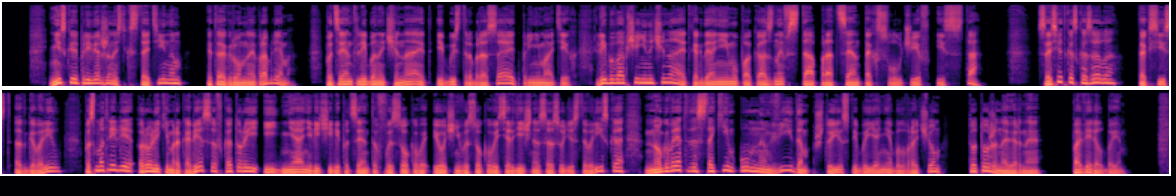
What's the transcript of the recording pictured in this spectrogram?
Низкая приверженность к статинам — это огромная проблема. Пациент либо начинает и быстро бросает принимать их, либо вообще не начинает, когда они ему показаны в 100% случаев из 100. Соседка сказала, Таксист отговорил, посмотрели ролики мракобесов, которые и дня не лечили пациентов высокого и очень высокого сердечно-сосудистого риска, но говорят это с таким умным видом, что если бы я не был врачом, то тоже, наверное, поверил бы им.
